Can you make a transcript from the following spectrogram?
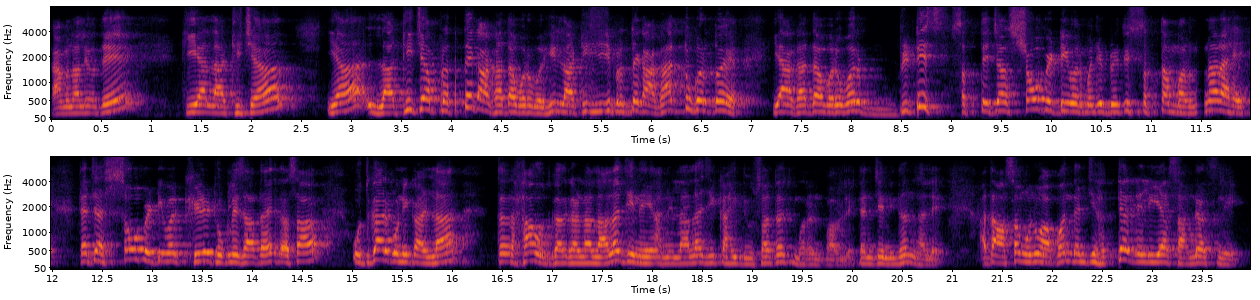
काय म्हणाले होते? की या लाठीच्या या लाठीच्या प्रत्येक आघाताबरोबर ही लाठीची जी प्रत्येक आघात तू करतोय या आघाताबरोबर ब्रिटिश सत्तेच्या शवपेटीवर म्हणजे ब्रिटिश सत्ता मरणार आहे त्याच्या शवपेटीवर खिळे ठोकले जात आहेत असा उद्गार कोणी काढला? तर हा उद्गार घडला लालाजीने आणि लालाजी काही दिवसातच मरण पावले. त्यांचे निधन झाले. आता असं म्हणू आपण त्यांची हत्या केली या सांडर्सने.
